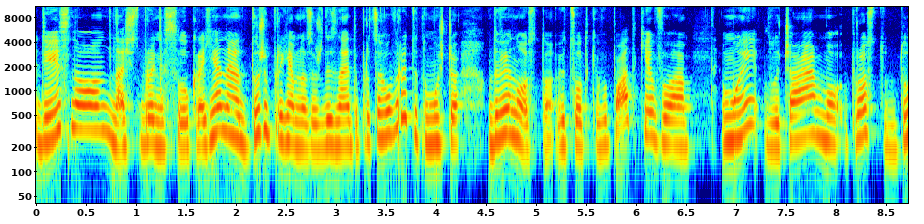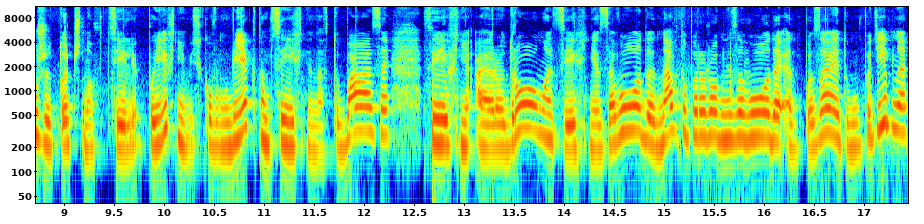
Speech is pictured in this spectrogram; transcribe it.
дійсно наші збройні сили України. Дуже приємно завжди знаєте про це говорити, тому що в 90% випадків е, ми влучаємо просто дуже точно в цілі по їхнім військовим об'єктам. Це їхні нафтобази, це їхні аеродроми, це їхні заводи, нафтопереробні заводи, НПЗ і тому подібне.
